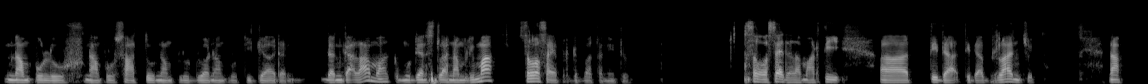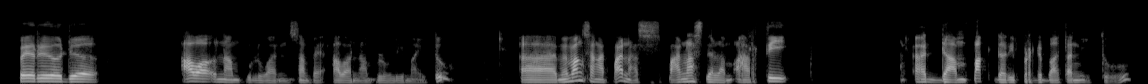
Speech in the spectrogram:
60, 61, 62, 63 dan dan nggak lama kemudian setelah 65 selesai perdebatan itu selesai dalam arti uh, tidak tidak berlanjut. Nah, periode awal 60-an sampai awal 65 itu uh, memang sangat panas. Panas dalam arti uh, dampak dari perdebatan itu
